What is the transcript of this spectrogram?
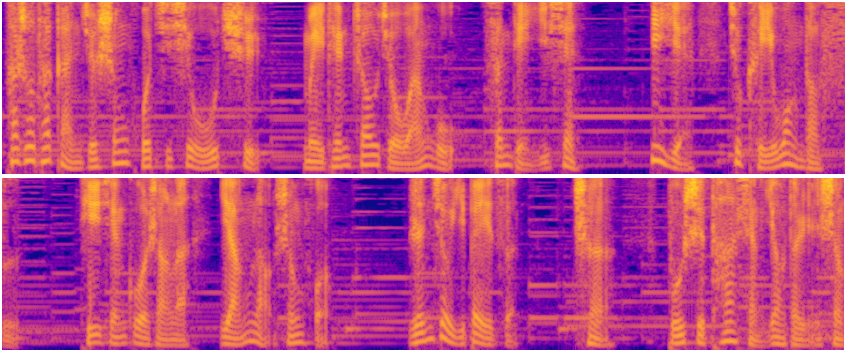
他说：“他感觉生活极其无趣，每天朝九晚五，三点一线，一眼就可以望到死，提前过上了养老生活，人就一辈子，这不是他想要的人生。”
